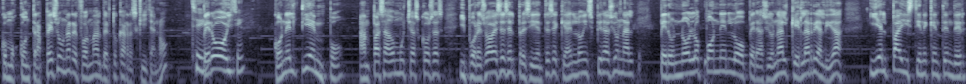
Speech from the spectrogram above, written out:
como contrapeso a una reforma de Alberto Carrasquilla, ¿no? Sí, Pero hoy, sí. con el tiempo, Han pasado muchas cosas y por eso a veces el presidente se queda en lo inspiracional, pero no lo pone en lo operacional, que es la realidad. Y el país tiene que entender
